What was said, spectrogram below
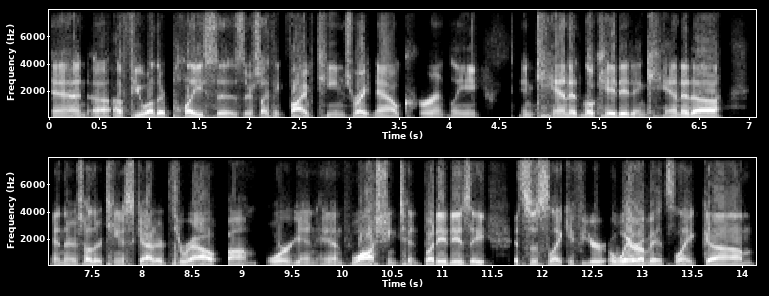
and uh, a few other places. There's, I think, five teams right now currently in Canada, located in Canada, and there's other teams scattered throughout um, Oregon and Washington. But it is a, it's just like if you're aware of it, it's like um,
